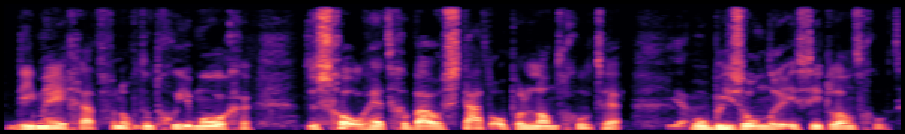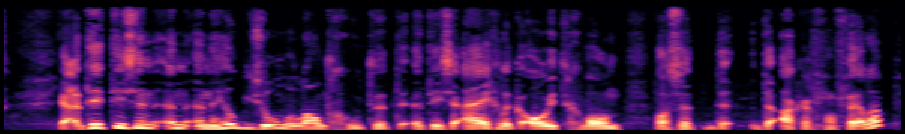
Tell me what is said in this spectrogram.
die meegaat vanochtend. Goedemorgen. De school, het gebouw staat op een landgoed. Hè? Ja. Hoe bijzonder is dit landgoed? Ja, dit is een, een, een heel bijzonder landgoed. Het, het, is eigenlijk ooit gewoon, was het de, de akker van Velp.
